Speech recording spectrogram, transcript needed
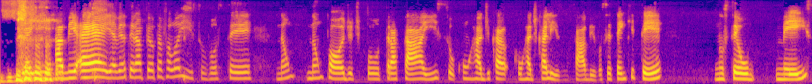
E aí, a minha, é, e a minha terapeuta falou isso. Você não, não pode, tipo, tratar isso com, radica, com radicalismo, sabe? Você tem que ter no seu mês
